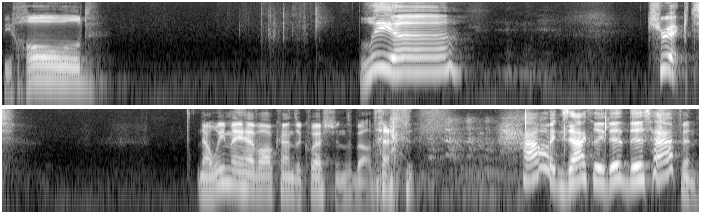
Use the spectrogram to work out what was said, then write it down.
behold, Leah tricked. Now, we may have all kinds of questions about that. How exactly did this happen?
